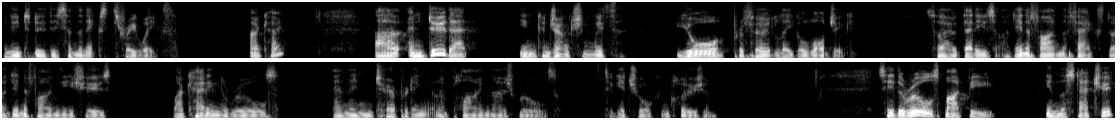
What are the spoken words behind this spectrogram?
We need to do this in the next three weeks. Okay? Uh, and do that in conjunction with your preferred legal logic. So that is identifying the facts, identifying the issues, locating the rules, and then interpreting and applying those rules to get your conclusion. See, the rules might be in the statute,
